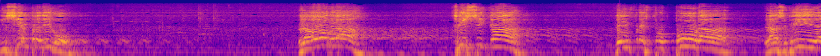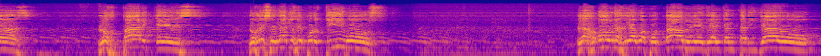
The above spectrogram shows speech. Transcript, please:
Y siempre digo, la obra física de infraestructura, las vías, los parques, los escenarios deportivos, las obras de agua potable, de alcantarillado,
